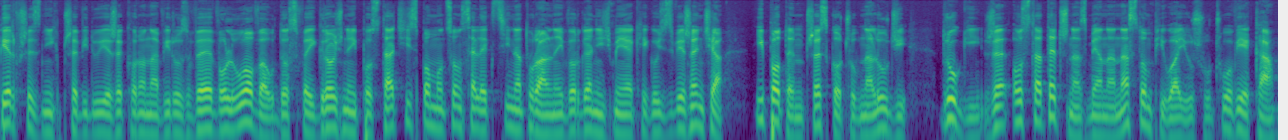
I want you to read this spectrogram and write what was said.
Pierwszy z nich przewiduje, że koronawirus wyewoluował do swej groźnej postaci z pomocą selekcji naturalnej w organizmie jakiegoś zwierzęcia i potem przeskoczył na ludzi. Drugi, że ostateczna zmiana nastąpiła już u człowieka.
